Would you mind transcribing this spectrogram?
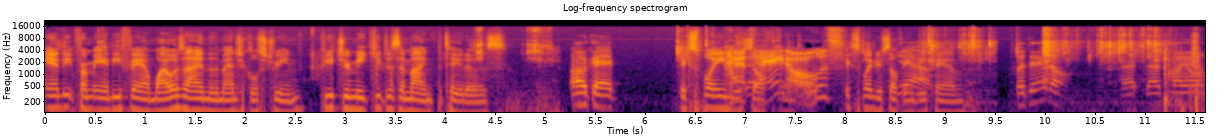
Andy from Andy fam. Why wasn't I in the magical stream? Future me, keep this in mind. Potatoes. Okay, Explain yourself. Potatoes. Explain yourself, Yeah. Andy fam. potato. That that's my own.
